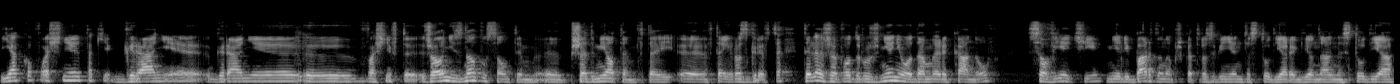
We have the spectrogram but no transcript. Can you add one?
jako właśnie takie granie, granie e, właśnie, te, że oni znowu są tym przedmiotem w tej, w tej rozgrywce. Tyle, że w odróżnieniu od Amerykanów, Sowieci mieli bardzo na przykład rozwinięte studia regionalne, studia,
